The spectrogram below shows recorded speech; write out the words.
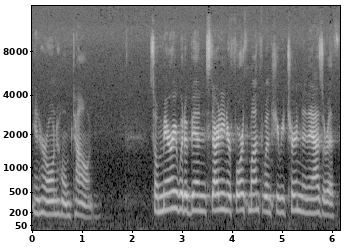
in her own hometown. So Mary would have been starting her fourth month when she returned to Nazareth.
